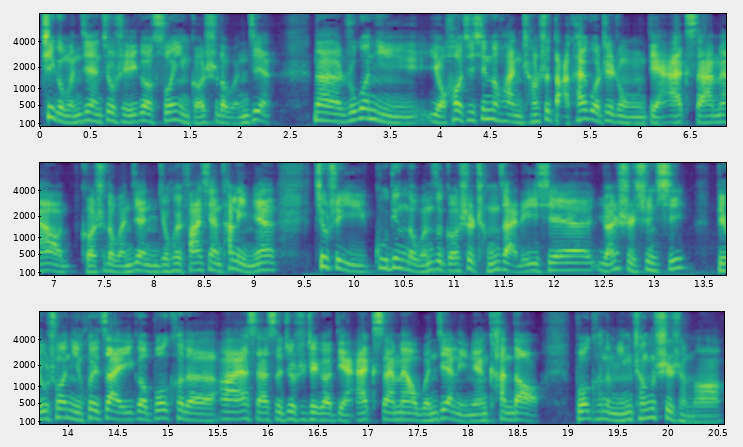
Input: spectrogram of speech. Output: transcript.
这个文件就是一个索引格式的文件。那如果你有好奇心的话，你尝试打开过这种点 XML 格式的文件，你就会发现它里面就是以固定的文字格式承载的一些原始讯息。比如说，你会在一个播客的 RSS，就是这个点 XML 文件里面看到播客的名称是什么，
